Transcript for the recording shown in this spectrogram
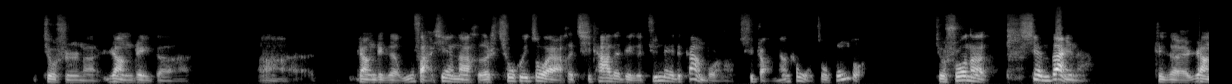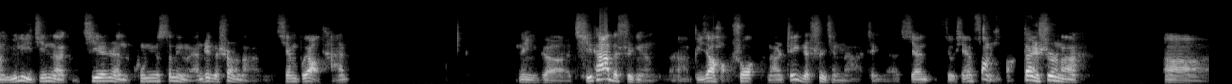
就是呢让这个啊让这个吴法宪呢和邱会作呀和其他的这个军内的干部呢去找杨成武做工作，就说呢现在呢这个让于立金呢接任空军司令员这个事儿呢先不要谈。那个其他的事情啊比较好说，那这个事情呢，这个先就先放一放。但是呢，啊，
